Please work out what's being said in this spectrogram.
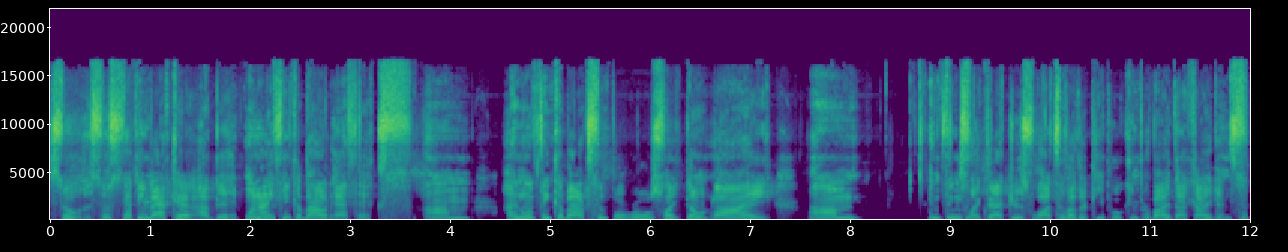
So, so stepping back a, a bit, when I think about ethics, um, I don't think about simple rules like don't lie um, and things like that. There's lots of other people who can provide that guidance.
